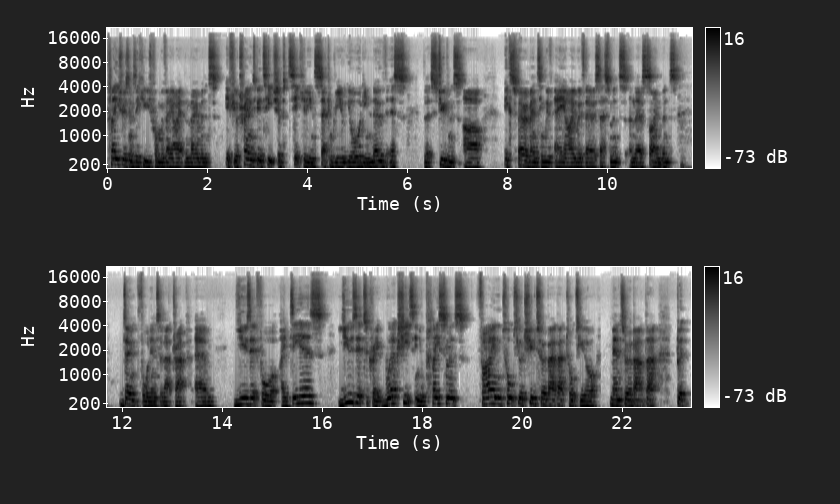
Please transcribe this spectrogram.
plagiarism is a huge problem with AI at the moment. If you're training to be a teacher, particularly in secondary, you, you already know this that students are experimenting with AI with their assessments and their assignments. Don't fall into that trap. Um, use it for ideas. Use it to create worksheets in your placements. Fine, talk to your tutor about that. Talk to your mentor about that. But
